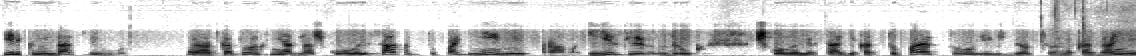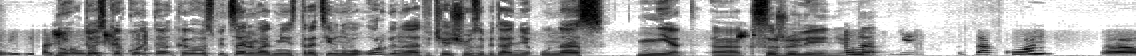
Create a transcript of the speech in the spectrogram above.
и рекомендации ВОЗ от которых ни одна школа и сад отступать не имеет права. И если вдруг школа или садик отступает, то их ждет наказание в виде Ну, то есть какой-то какого специального административного органа, отвечающего за питание, у нас нет, э, к сожалению. У да? нас есть закон, э,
